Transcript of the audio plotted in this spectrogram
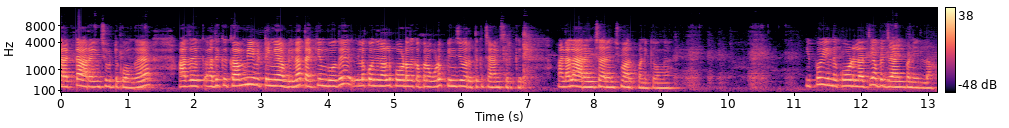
கரெக்டாக அரை இன்ச்சு விட்டுக்கோங்க. அது அதுக்கு கம்மி விட்டீங்க அப்படின்னா தைக்கும்போது இல்லை கொஞ்ச நாள் போடுறதுக்கப்புறம் கூட பிஞ்சு வரத்துக்கு சான்ஸ் இருக்குது அதனால் அரை இன்ச்சு அரை இன்ச்சு மார்க் பண்ணிக்கோங்க. இப்போ இந்த கோடு எல்லாத்தையும் அப்படியே ஜாயின் பண்ணிடலாம்.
